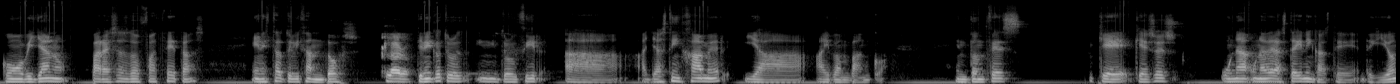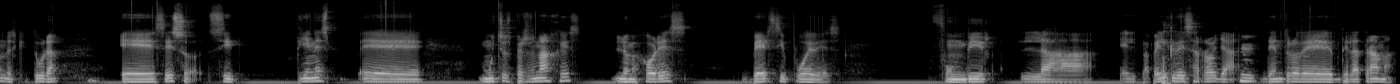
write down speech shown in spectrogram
como villano para esas dos facetas, en esta utilizan dos. Claro. Tienen que introducir a, a Justin Hammer y a, a Ivan Banco. Entonces, que, que eso es una, una de las técnicas de, de guion, de escritura, es eso. Si tienes eh, muchos personajes, lo mejor es ver si puedes fundir la, el papel que desarrolla Mm. dentro de, de la trama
